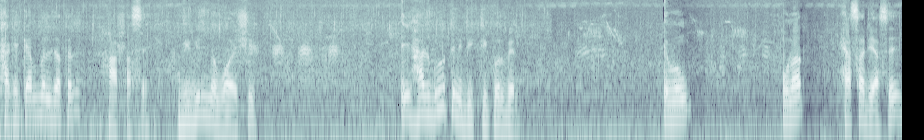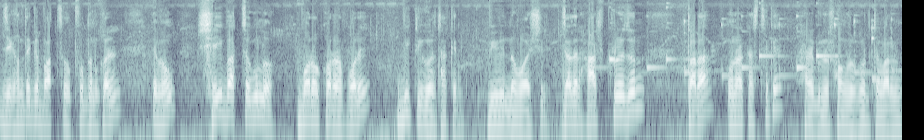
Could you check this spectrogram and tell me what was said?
থাকে ক্যাম্বেল জাতের হাঁস আছে, বিভিন্ন বয়সী। এই হাঁসগুলো তিনি বিক্রি করবেন। এবং ওনার হ্যাসারি আছে, যেখান থেকে বাচ্চা উৎপাদন করেন এবং সেই বাচ্চাগুলো বড় করার পরে বিক্রি করে থাকেন বিভিন্ন বয়সে। যাদের হাঁস প্রয়োজন তারা ওনার কাছ থেকে হাঁসগুলো সংগ্রহ করতে পারবেন।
